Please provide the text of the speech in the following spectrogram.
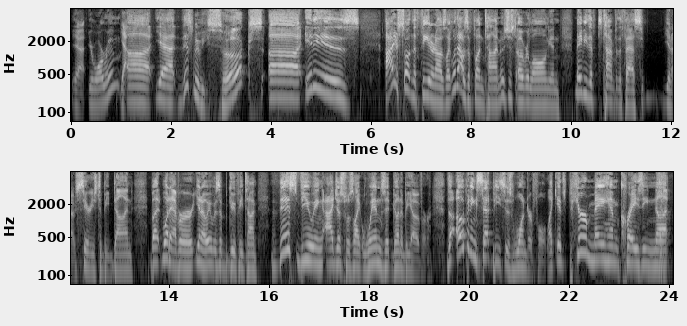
Yeah, your war room. Yeah. uh, yeah. This movie sucks. Uh, it is. I saw it in the theater and I was like, well, that was a fun time. It was just over long and maybe the time for the fast, you know, series to be done. But whatever, you know, it was a goofy time. This viewing, I just was like, when's it going to be over? The opening set piece is wonderful. Like it's pure mayhem, crazy nut.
